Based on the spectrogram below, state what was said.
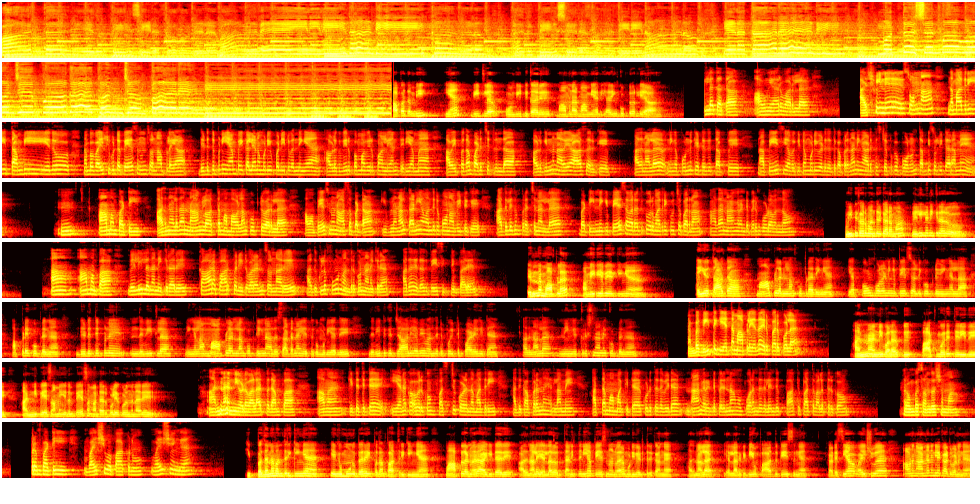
வார்த்தை ஏதும் பேசிட தோணல. வாழ்வே இனி நீ தாண்டி காலம் அது பேசுற மாதிரி நானும் என தாரண்டி. மொத்த சன்மம் ஒன்று போக கொஞ்சம் பாரண்டி. பாப்பா தம்பி ஏன் வீட்ல உன் வீட்டுக்காரு மாமனார் மாமியார் யாரையும் கூப்பிட்டு வரலையா? இல்லை தாத்தா அவங்க யாரும் வரல. அஸ்வினே சொன்னான் இந்த மாதிரி தம்பி ஏதோ நம்ம வயசுக்கிட்ட பேசணும்னு சொன்னாப்லையா? திடுத்துப்படி ஏன் போய் கல்யாணம் முடிவு பண்ணிட்டு வந்தீங்க? அவளுக்கு விருப்பமா விருப்பம் இல்லையான்னு தெரியாம அவள் இப்போ தான் படிச்சுட்டு இருந்தா. அவளுக்கு இன்னும் நிறைய ஆசை இருக்கு. அதனால நீங்கள் பொண்ணு கேட்டது தப்பு. நான் பேசி அவகிட்ட முடிவு எடுத்ததுக்கு அப்புறம் தான் நீங்கள் அடுத்த ஸ்டெப்புக்கு போகணும்னு தம்பி சொல்லிட்டாராமே. ம். ஆமாம் பாட்டி. அதனால தான் நாங்களும் அத்தை மாமாவெல்லாம் கூப்பிட்டு வரல. அவன் பேசணும்னு ஆசைப்பட்டான். இவ்வளோ நாள் தனியாக வந்துட்டு போனான் வீட்டுக்கு. அதில் எதுவும் பிரச்சனை இல்லை. பட் இன்னைக்கு பேச வர்றதுக்கு ஒரு மாதிரி கூச்சப்படுறான். அதான் நாங்கள் ரெண்டு பேரும் கூட வந்தோம். வீட்டுக்காரர் வந்திருக்காரமா வெளியில நிக்கிறாரோ? ஆ ஆமாப்பா. வெளியில தான் நிற்கிறாரு காரை பார்க் பண்ணிட்டு வரேன்னு சொன்னாரு. அதுக்குள்ள ஃபோன் வந்திருக்கும்னு நினைக்கிறேன். அதான் ஏதாவது பேசிக்கிட்டு இருப்பாரு. என்ன மாப்பிள? அமைதியாவே இருக்கீங்க? ஐயோ தாத்தா மாப்பிள்ளன்லாம் கூப்பிடாதீங்க. எப்பவும் போல நீங்கள் பேர் சொல்லி கூப்பிடுவீங்கல்ல. அப்படியே கூப்பிடுங்க. திடுதிப்புன்னு இந்த வீட்டில் நீங்கள்லாம் மாப்பிள்ளன்லாம் கூப்பிட்டீங்கன்னா அதை சடனாக ஏற்றுக்க முடியாது. இந்த வீட்டுக்கு ஜாலியாகவே வந்துட்டு போயிட்டு பழகிட்டேன். அதனால நீங்கள் கிருஷ்ணானே கூப்பிடுங்க. நம்ம வீட்டுக்கு ஏத்த மாப்பிள்ளையா தான் இருப்பாரு போல. அண்ணன் அண்ணி வளர்ப்பு. பார்க்கும்போதே தெரியுது. அண்ணி பேசாம எதுவும் பேச மாட்டார் போல குழந்தனாரு. அண்ணன் அண்ணியோட வளர்ப்பு தான்ப்பா அவன் கிட்டத்தட்ட எனக்கு அவருக்கும் ஃபர்ஸ்ட் குழந்தை மாதிரி. அதுக்கப்புறம் தான் எல்லாமே அத்தை மாமா கிட்ட கொடுத்ததை விட நாங்கள் ரெண்டு பேரும் தான் அவன் பிறந்ததுலேருந்து பார்த்து பார்த்து வளர்த்துருக்கோம். ரொம்ப சந்தோஷமா அப்புறம் பாட்டி வைஷுவை பார்க்கணும். வைஷு எங்க? இப்பதானே வந்திருக்கீங்க? எங்க மூணு பேரை இப்பதான் பாத்திருக்கீங்க மாப்பிள்ளை வேற ஆகிட்டாரு. அதனால எல்லாரும் தனித்தனியா பேசணும் வேற முடிவு எடுத்திருக்காங்க அதனால எல்லார்கிட்டயும் பார்த்து பேசுங்க. கடைசியா வைஷுவ அவனுங்க அண்ணனுங்களே காட்டுவானுங்க.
